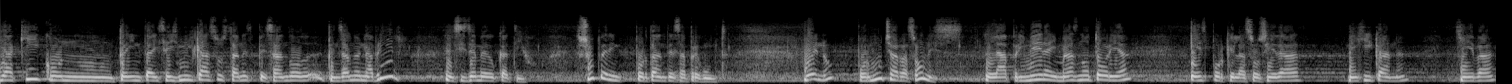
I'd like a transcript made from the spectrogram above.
y aquí con 36 mil casos están empezando, pensando en abrir el sistema educativo? Súper importante esa pregunta. Bueno, por muchas razones. La primera y más notoria es porque la sociedad mexicana lleva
